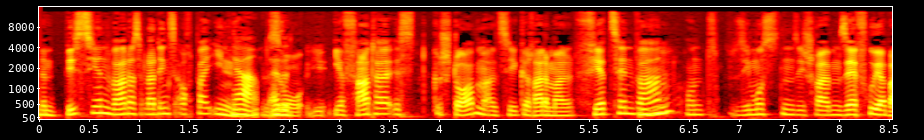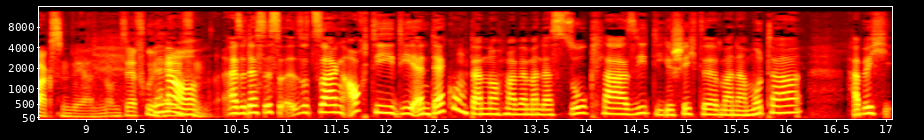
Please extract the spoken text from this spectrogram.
Ein bisschen war das allerdings auch bei Ihnen. Ja, also so, Ihr Vater ist gestorben, als Sie gerade mal 14 waren mhm. und Sie mussten, Sie schreiben, sehr früh erwachsen werden und sehr früh genau. helfen. Genau, also das ist sozusagen auch die, die Entdeckung dann nochmal, wenn man das so klar sieht, die Geschichte meiner Mutter, habe ich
